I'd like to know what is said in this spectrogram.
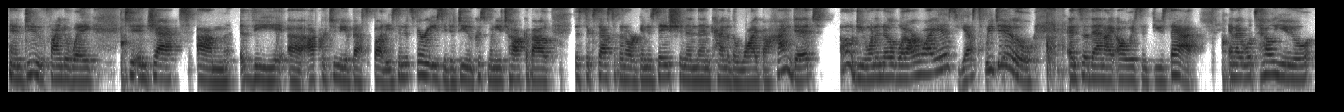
and do find a way to inject um, the uh, opportunity of best buddies. And it's very easy to do because when you talk about the success of an organization and then kind of the why behind it, oh, do you want to know what our why is? Yes, we do. And so then I always infuse that. And I will tell you,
